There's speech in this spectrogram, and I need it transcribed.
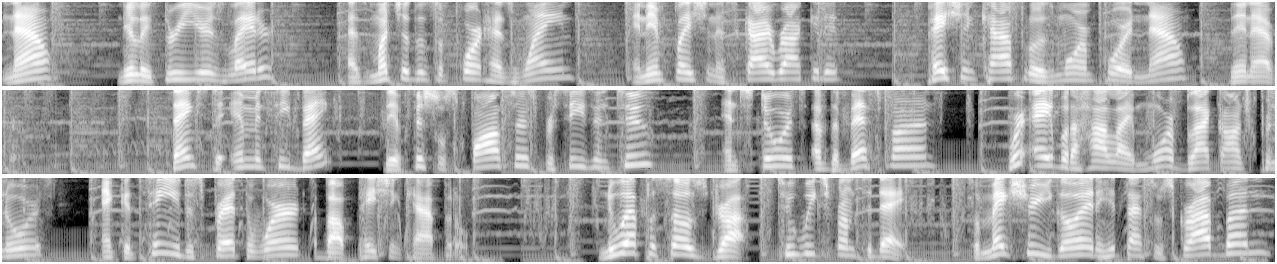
Now, nearly three years later, as much of the support has waned and inflation has skyrocketed, patient capital is more important now than ever. Thanks to M&T Bank, the official sponsors for season two and stewards of the Best Fund, we're able to highlight more Black entrepreneurs and continue to spread the word about patient capital. New episodes drop two weeks from today, so make sure you go ahead and hit that subscribe button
